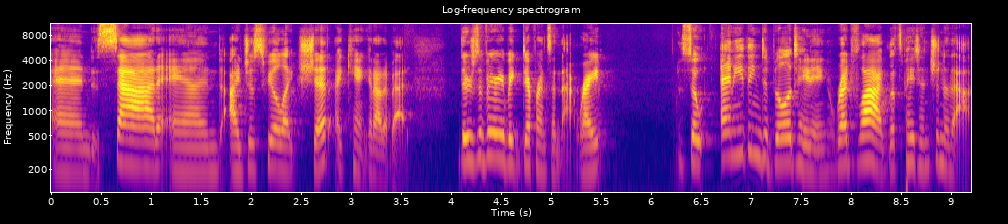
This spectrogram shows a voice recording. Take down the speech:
and sad and I just feel like shit. I can't get out of bed. There's a very big difference in that, right? So, anything debilitating, red flag, let's pay attention to that.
